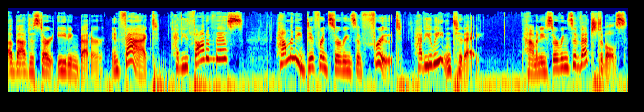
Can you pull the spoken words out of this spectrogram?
about to start eating better. In fact, have you thought of this? How many different servings of fruit have you eaten today? How many servings of vegetables?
